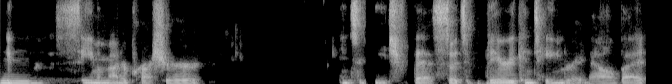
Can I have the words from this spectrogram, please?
Mm, the same amount of pressure into each fist. So it's very contained right now, but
